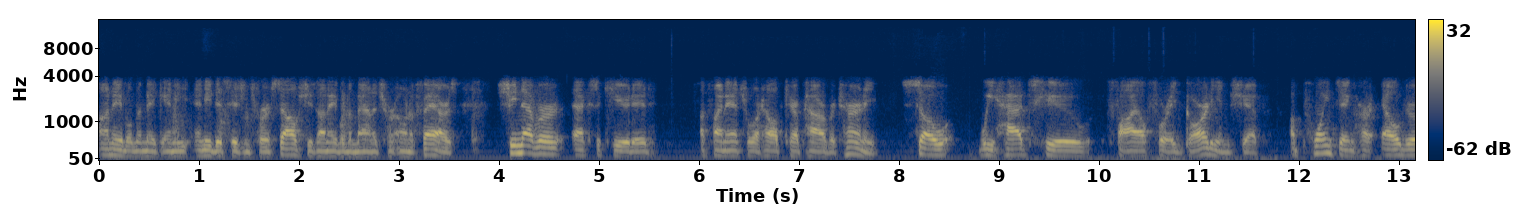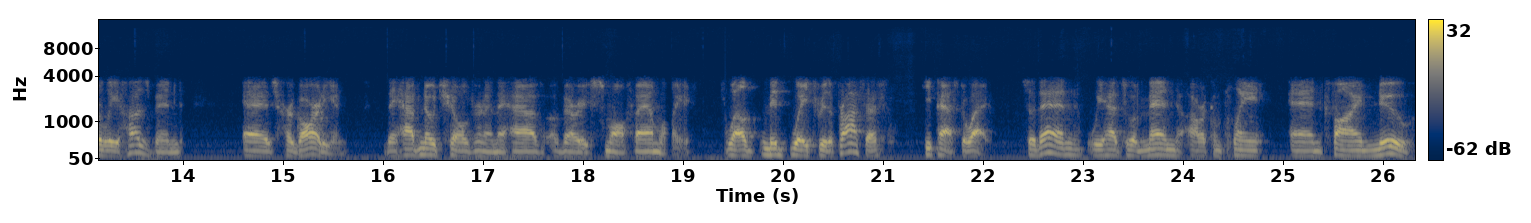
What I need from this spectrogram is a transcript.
unable to make any any decisions for herself. She's unable to manage her own affairs. She never executed a financial or healthcare power of attorney. So we had to file for a guardianship, appointing her elderly husband as her guardian. They have no children and they have a very small family. Well, midway through the process, he passed away. So then we had to amend our complaint and find new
